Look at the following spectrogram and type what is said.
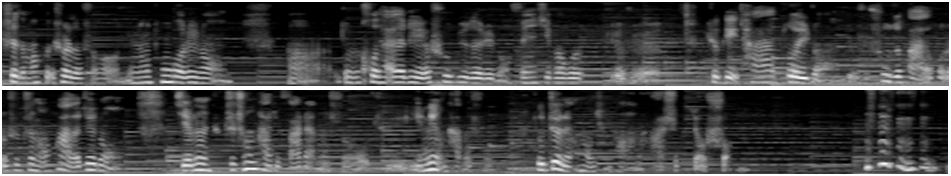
是怎么回事的时候，你能通过这种，呃，就是后台的这些数据的这种分析，包括就是去给他做一种就是数字化的或者是智能化的这种结论去支撑他去发展的时候，去引领他的时候，就这两种情况的话是比较爽的。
